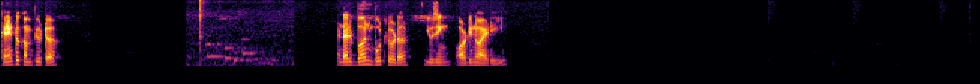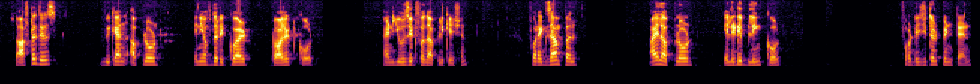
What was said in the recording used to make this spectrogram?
Connect to computer. And I'll burn bootloader using Arduino IDE. So after this, we can upload any of the required project code and use it for the application. For example, I'll upload LED blink code for digital pin 10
